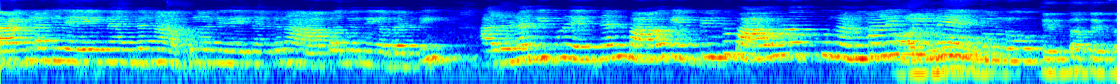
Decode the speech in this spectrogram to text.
నా బ్యాగులన్నీ వేయనాక నా అప్పులన్నీ వేయనాక నా ఆపద ఉంది కాబట్టి. అల్లుడకి ఇప్పుడు ఎద్దని బావకి ఎప్పిండు బావ కూడా ఒప్పుకున్నాడు. మళ్ళీ ఇప్పుడు ఎత్తుండు తెత్త తెత్త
